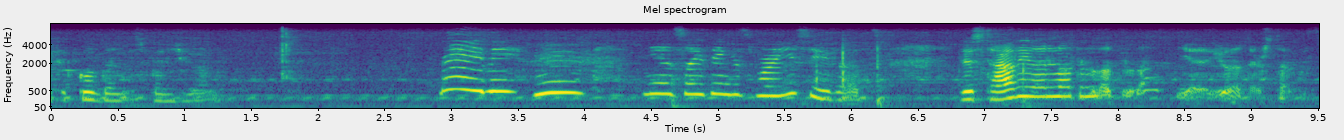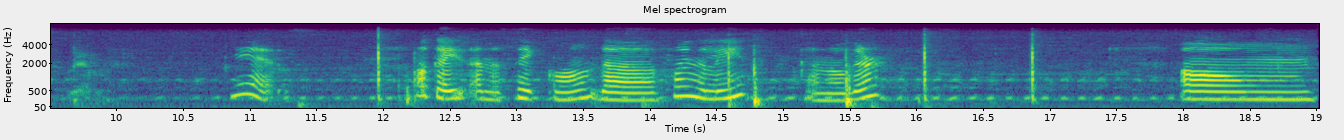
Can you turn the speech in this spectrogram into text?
difficult than Spanish grammar hmm. yes I think it's very easy but you study a lot a lot a lot. Yeah you understand. Yes. Okay and the second the finally another. Um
